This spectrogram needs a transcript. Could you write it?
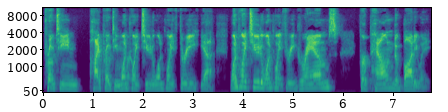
protein, high protein, 1.2 to 1.3. Yeah, 1.2 to 1.3 grams per pound of body weight.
